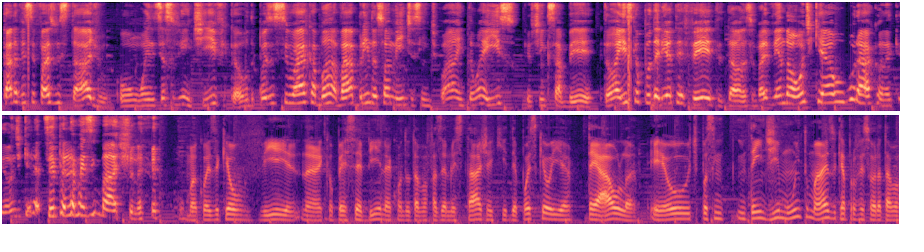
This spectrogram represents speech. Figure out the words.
cada vez que você faz um estágio, ou uma iniciação científica, ou depois você vai acabando, vai abrindo a sua mente, assim, tipo, ah, então é isso que eu tinha que saber. Então é isso que eu poderia ter feito e tal, né? Você vai vendo aonde que é o buraco, né? Que onde que ele é. Sempre ele é mais embaixo, né? Uma coisa que eu vi, né, que eu percebi, né, quando eu tava fazendo estágio é que depois que eu ia ter aula, eu, tipo assim, entendi muito mais o que a professora tava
